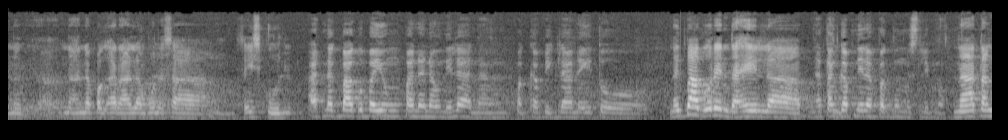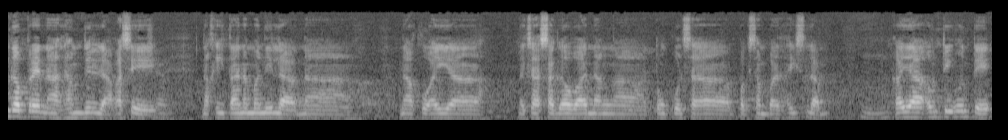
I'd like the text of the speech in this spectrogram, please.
nag, na, napag-aralan ko na sa sa school. At nagbago ba yung pananaw nila ng pagkabigla na ito? Nagbago rin dahil ah, Natanggap nila pagmumuslim mo? natanggap rin alhamdulillah kasi nakita naman nila na na ako ay ah, nagsasagawa ng ah, tungkol sa pagsamba sa Islam. Kaya unti-unti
